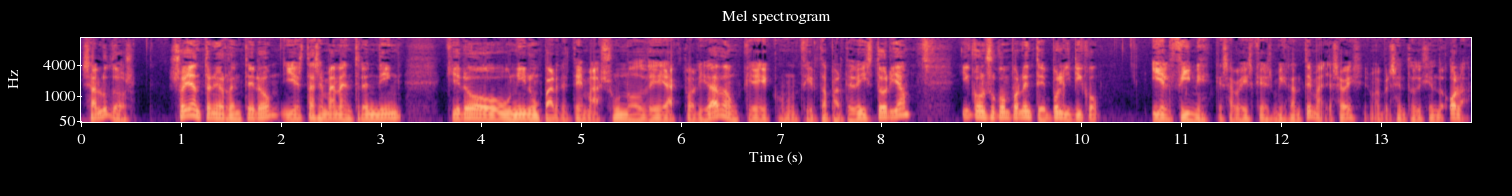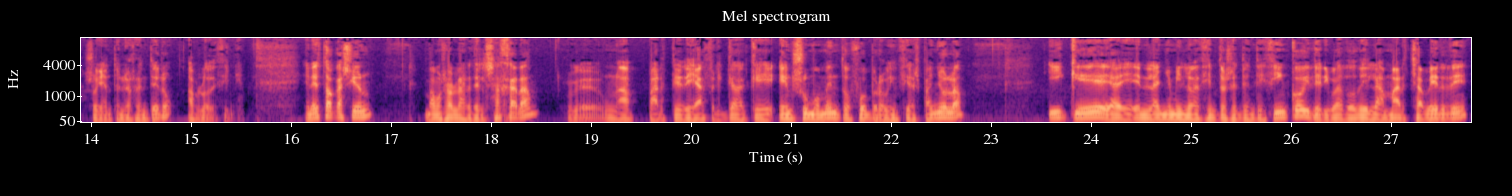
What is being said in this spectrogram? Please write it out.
Saludos. Soy Antonio Rentero y esta semana en Trending quiero unir un par de temas, uno de actualidad, aunque con cierta parte de historia, y con su componente político, y el cine, que sabéis que es mi gran tema, ya sabéis, me presento diciendo, hola, soy Antonio Rentero, hablo de cine. En esta ocasión vamos a hablar del Sáhara, eh, una parte de África que en su momento fue provincia española, y que eh, en el año 1975, y derivado de la Marcha Verde,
